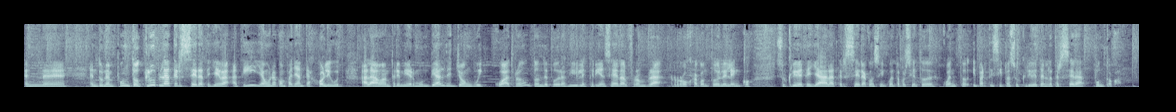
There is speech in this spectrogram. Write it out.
en, eh, Duna en Punto. Club La Tercera te lleva a ti y a un acompañante a Hollywood, a la Avant Premier Mundial de John Wick 4, donde podrás vivir la experiencia de la alfombra roja con todo el elenco. Suscríbete ya a La Tercera con 50% de descuento y participa, suscríbete en latercera.com.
